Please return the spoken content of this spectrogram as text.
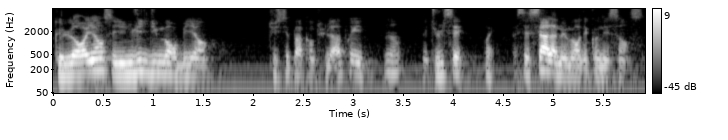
que Lorient, c'est une ville du Morbihan, tu sais pas quand tu l'as appris. Non. Mais tu le sais. Ouais. C'est ça la mémoire des connaissances.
